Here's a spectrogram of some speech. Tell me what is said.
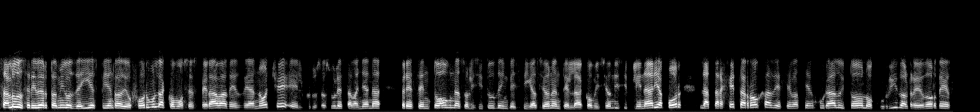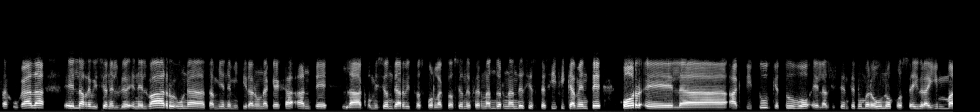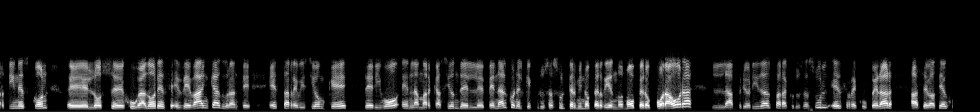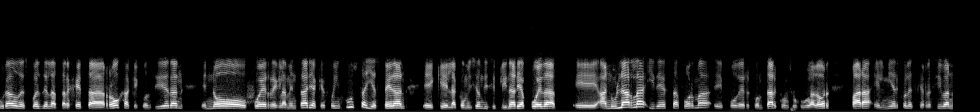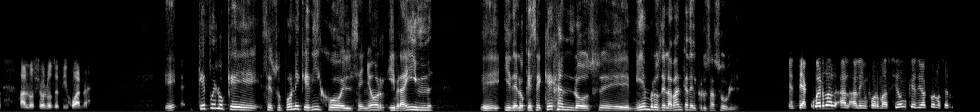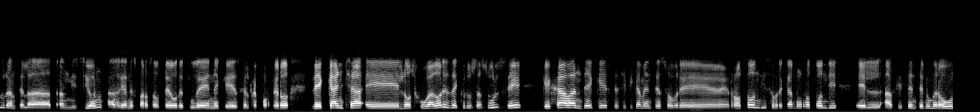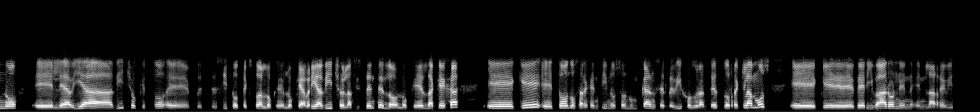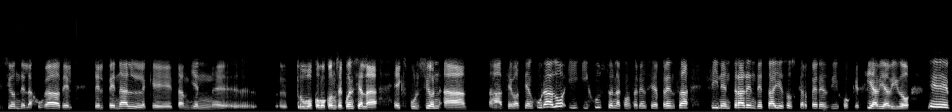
Saludos, Heriberto, amigos de ESPN Radio Fórmula. Como se esperaba desde anoche, el Cruz Azul esta mañana presentó una solicitud de investigación ante la comisión disciplinaria por la tarjeta roja de Sebastián Jurado y todo lo ocurrido alrededor de esa jugada, eh, la revisión en el, bar, una también emitirán una queja ante la comisión de árbitros por la actuación de Fernando Hernández y específicamente por eh, la actitud que tuvo el asistente número uno José Ibrahim Martínez con eh, los jugadores de banca durante esta revisión que derivó en la marcación del eh, penal con el que Cruz Azul terminó perdiendo, ¿no? Pero por ahora la prioridad para Cruz Azul es recuperar a Sebastián Jurado después de la tarjeta roja que consideran eh, no fue reglamentaria, que fue injusta y esperan eh, que la comisión disciplinaria pueda anularla y de esta forma poder contar con su jugador para el miércoles que reciban a los Cholos de Tijuana. ¿Qué fue lo que se supone que dijo el señor Ibrahim eh, y de lo que se quejan los eh, miembros de la banca del Cruz Azul. De acuerdo a, la información que dio a conocer durante la transmisión, Adrián Esparzauteo de TUDN, que es el reportero de cancha, eh, los jugadores de Cruz Azul se quejaban de que específicamente sobre Rotondi, sobre Carlos Rotondi, el asistente número uno le había dicho que, cito textual lo que, lo que habría dicho el asistente, lo, lo que es la queja, eh, que eh, todos los argentinos son un cáncer, le dijo durante estos reclamos eh, que derivaron en, la revisión de la jugada del, penal que también tuvo como consecuencia la expulsión a, Sebastián Jurado. Y, y, justo en la conferencia de prensa, sin entrar en detalles, Oscar Pérez dijo que sí había habido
